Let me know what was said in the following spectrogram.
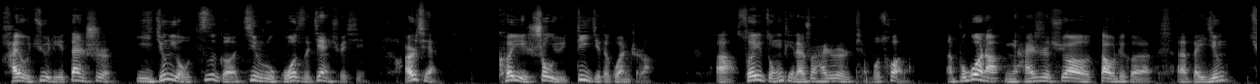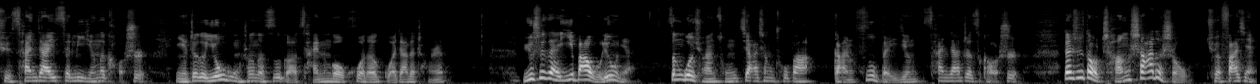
还有距离，但是已经有资格进入国子监学习，而且可以授予地级的官职了。啊，所以总体来说还是挺不错的。啊，不过呢，你还是需要到这个呃北京去参加一次例行的考试，你这个优贡生的资格才能够获得国家的承认。于是，在一八五六年，曾国荃从家乡出发，赶赴北京参加这次考试。但是到长沙的时候，却发现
